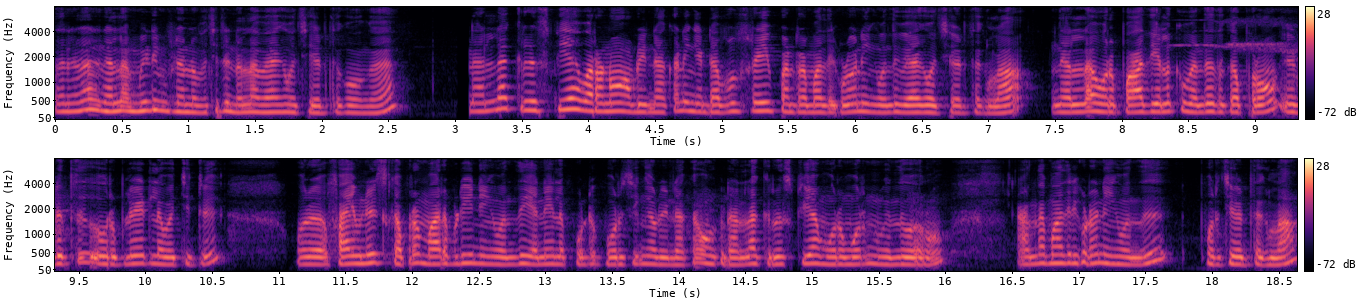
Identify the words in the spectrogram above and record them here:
அதனால் நல்லா மீடியம் ஃப்ளேமில் வச்சுட்டு நல்லா வேக வச்சு எடுத்துக்கோங்க. நல்லா கிறிஸ்பியாக வரணும் அப்படின்னாக்கா நீங்கள் டபுள் ஃப்ரை பண்ணுற மாதிரி கூட நீங்கள் வந்து வேக வச்சு எடுத்துக்கலாம். நல்லா ஒரு பாதி அளவுக்கு வந்ததுக்கப்புறம் எடுத்து ஒரு பிளேட்டில் வச்சுட்டு ஒரு ஃபைவ் மினிட்ஸ்க்கு அப்புறம் மறுபடியும் நீங்கள் வந்து எண்ணெயில் போட்டு பொரிச்சிங்க அப்படின்னாக்கா உங்களுக்கு நல்லா கிறிஸ்பியாக மொறு முறுன்னு வந்து வரும். அந்த மாதிரி கூட நீங்கள் வந்து பொரிச்சு எடுத்துக்கலாம்.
